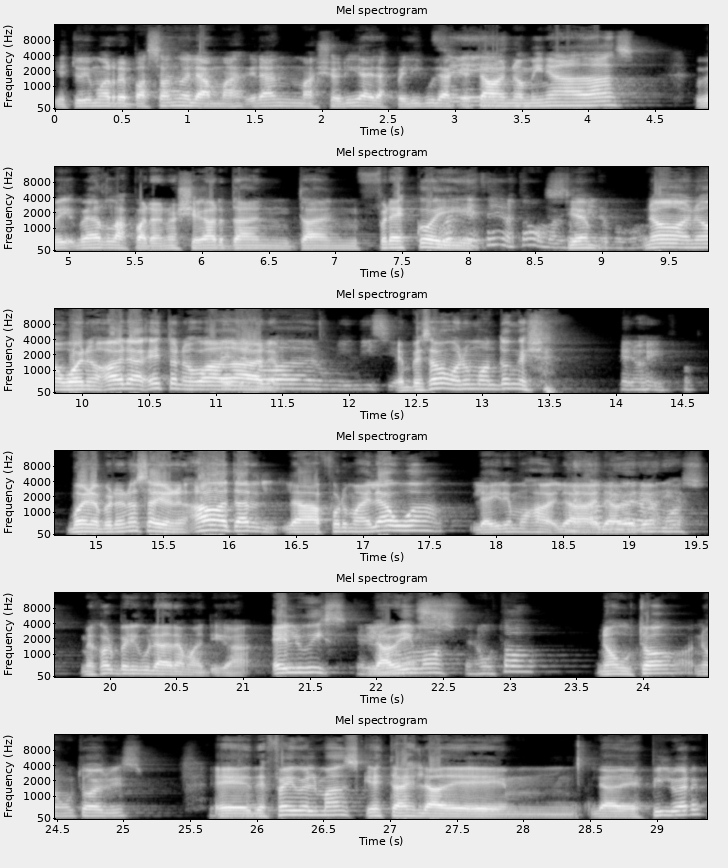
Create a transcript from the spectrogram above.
y estuvimos repasando la ma- gran mayoría de las películas Sí, que estaban nominadas, ve- verlas para no llegar tan, tan fresco Igual que y. este año no estamos mal Siempre. tampoco. No, no, bueno, ahora esto nos va a Este dar. nos va a dar un indicio. Empezamos con un montón que ya- Pero. Bueno, pero no salieron. Avatar, La forma del agua, la iremos a, la, veremos. Mejor película dramática. Elvis, que la vimos. Que nos gustó. Nos gustó, nos gustó Elvis. Eh, The Fablemans, que esta es la de mm, la de Spielberg,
